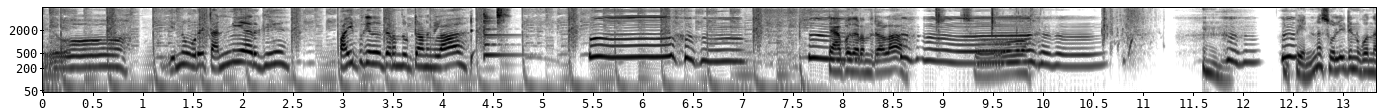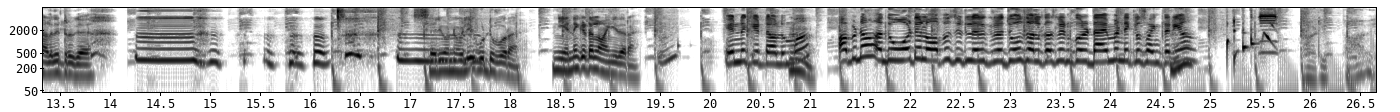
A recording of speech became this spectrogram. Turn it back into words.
ஐயோ இன்னும் ஒரே தண்ணியா இருக்கு? பைப்புக்கு எதுவும் திறந்து விட்டானுங்களா? டேப்பை திறந்துட்டாளா? இப்போ என்ன சொல்லிட்டு எனக்கு வந்து அழுதுட்டு இருக்க? சரி ஒன்று வெளியே கூப்பிட்டு போகிறேன் நீ என்ன கேட்டாலும் வாங்கி தரேன். என்ன கேட்டாலுமா? அப்படின்னா அந்த ஹோட்டல் ஆப்போசிட்ல இருக்கிற ஜோஸ் அல்காஸ்ல எனக்கு ஒரு டைமண்ட் நெக்லஸ் வாங்கி தரியா? அடி பாவி.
